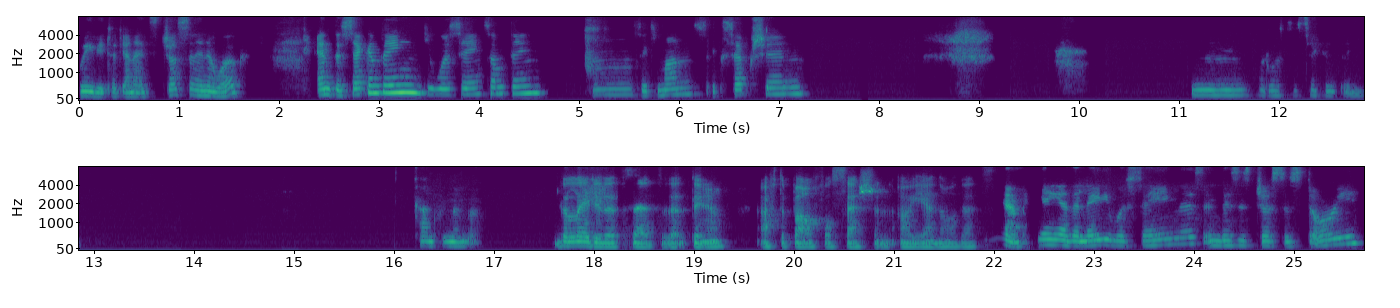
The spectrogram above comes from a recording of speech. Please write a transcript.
really tatiana it's just an inner work. And the second thing you were saying something? Mm, six months exception mm, what was the second thing can't remember the lady that said that you know after powerful session oh yeah no that's yeah yeah yeah the lady was saying this and this is just a story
